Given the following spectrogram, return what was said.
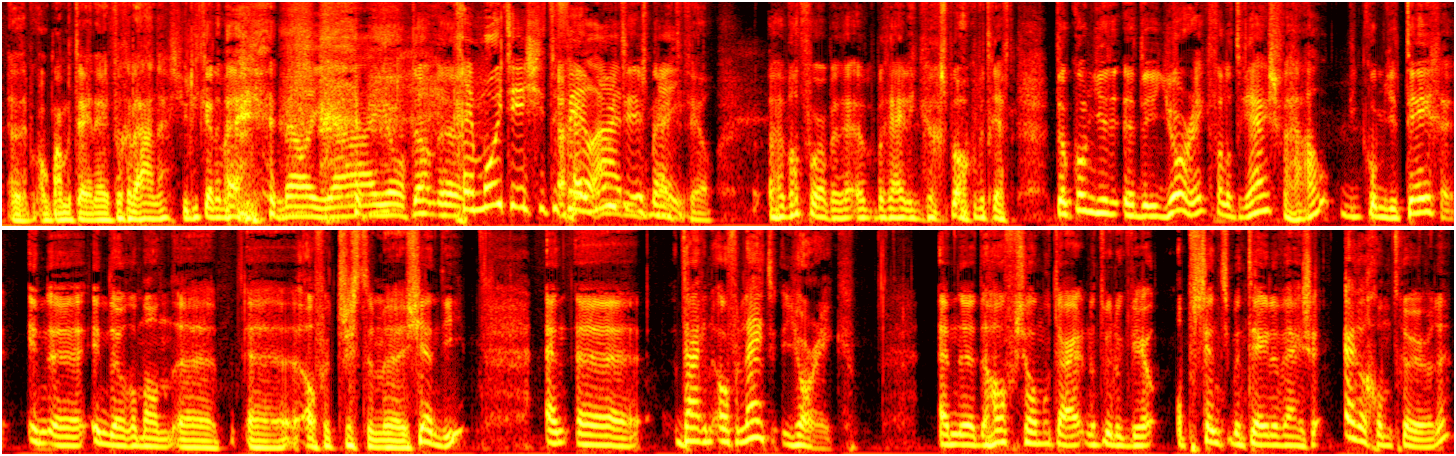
dat heb ik ook maar meteen even gedaan, hè. jullie kennen mij... Wel ja, joh. dan, Geen moeite is je te veel, geen moeite is mij Nee. te veel. Eh, wat voor bere- bereiding gesproken betreft. Dan kom je eh, de Yorick van het reisverhaal... die kom je tegen in, eh, in de roman eh, eh, over Tristan eh, Shandy. En eh, daarin overlijdt Yorick. En eh, de hoofdpersoon moet daar natuurlijk weer op sentimentele wijze erg om treuren.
